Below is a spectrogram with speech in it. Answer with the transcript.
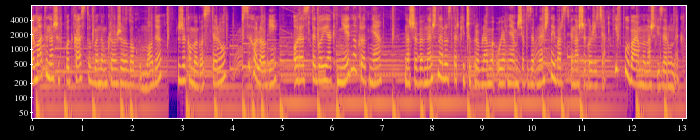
Tematy naszych podcastów będą krążyły wokół mody, rzekomego stylu, psychologii oraz tego, jak niejednokrotnie nasze wewnętrzne rozterki czy problemy ujawniają się w zewnętrznej warstwie naszego życia i wpływają na nasz wizerunek.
